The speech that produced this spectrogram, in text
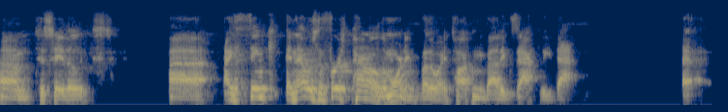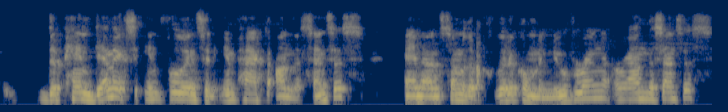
um, to say the least. Uh, I think, and that was the first panel of the morning, by the way, talking about exactly that. Uh, the pandemic's influence and impact on the census and on some of the political maneuvering around the census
